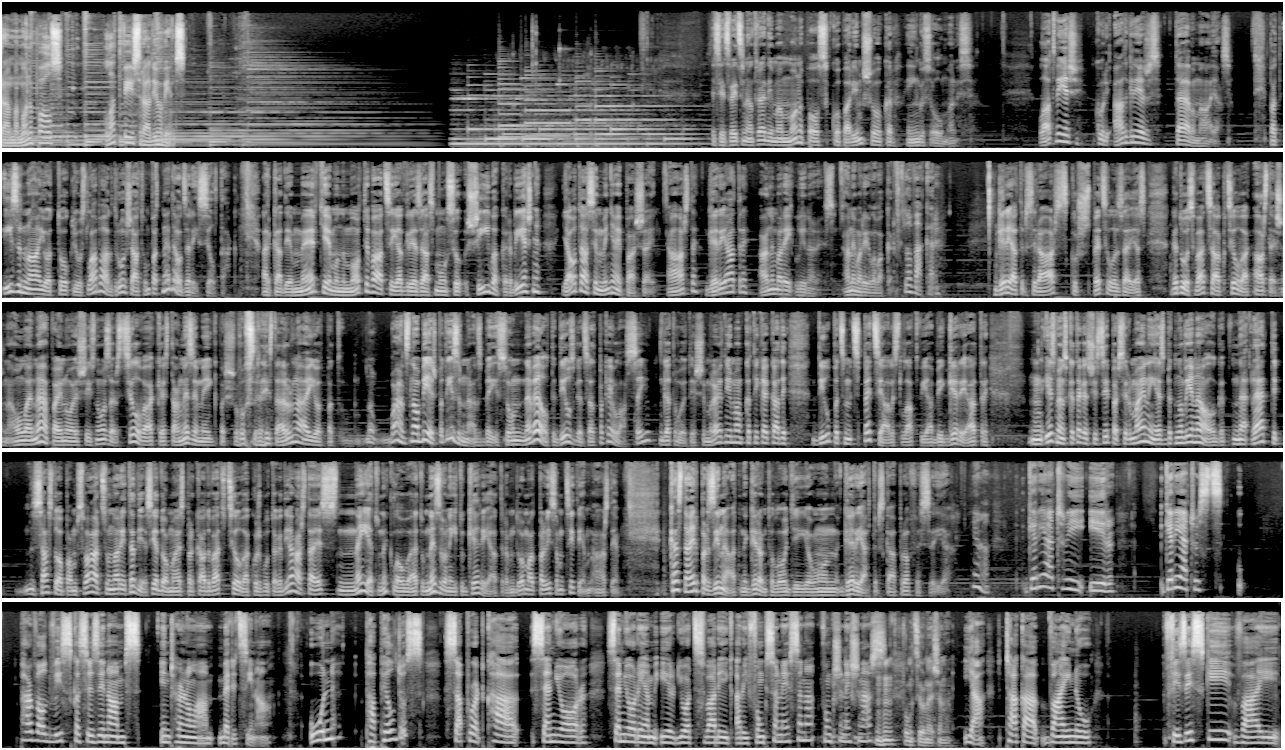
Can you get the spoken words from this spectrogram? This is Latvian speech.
programma Monopols Latvijas Radio 1. Esiet sveicināti raidījumā Monopols kopā ar jums šovakar Ingus Ulmanis. Latvieši, kuri atgriežas tēva mājās. Pat izrunājot to, kļūst labāk, drošāk un pat nedaudz arī siltāk. Ar kādiem mērķiem un motivāciju atgriezās mūsu šī vakara viesņa, jautāsim viņai pašai. Ārste, geriatre Annemarija Linares. Annemarija, labvakar! Labvakar! Geriatrs ir ārsts, kurš specializējies gados vecāku cilvēku ārstēšanā. Un, lai neapvainojas šīs nozares cilvēki, es tā nezinīgi par šo uzreiz tā runāju, jo pat nu, vārds nav bieži pat izrunāts bijis. Un nevelti divus gadus atpakaļ lasīju, gatavojoties šim raidījumam, ka tikai kādi 12 speciālisti Latvijā bija geriatri. Mm, iespējams, ka tagad šis cipars ir mainījies, bet nu vienalga, reti sastopams vārds, un arī tad, ja es iedomājos par kādu vecu cilvēku, kurš būtu tagad jāārstē, es neietu, neklauvētu, nezvanītu geriatram, domātu par visam citiem ārstiem. Kas tā ir par zinātni, gerontoloģija un geriatriskā profesija? Jā, geriatrija ir geriatrists pārvalda viss, kas ir zināms internālā medicīnā. Un papildus saprot, kā senior, senioriem ir ļoti svarīgi arī funkcionēšana, funkcionēšanās. Mm -hmm, funkcionēšana. Jā, tā kā vai nu fiziski vai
